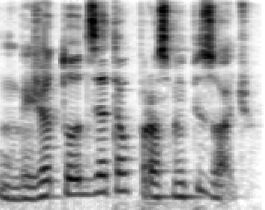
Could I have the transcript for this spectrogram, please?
Um beijo a todos e até o próximo episódio.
